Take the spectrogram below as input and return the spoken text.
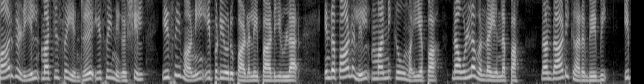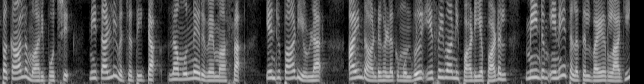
மார்கழியில் மச்சிசை என்ற இசை நிகழ்ச்சியில் இசைவாணி இப்படியொரு பாடலை பாடியுள்ளார். இந்த பாடலில் மன்னிக்கவும் ஐயப்பா நான் உள்ள வந்தா என்னப்பா? நான் தாடிக்காரன் பேபி. இப்ப காலம் மாறிப்போச்சு. நீ தள்ளி வச்ச தீட்டா நான் முன்னேறுவேன் மாசா என்று பாடியுள்ளார். ஐந்து ஆண்டுகளுக்கு முன்பு இசைவாணி பாடிய பாடல் மீண்டும் இணையதளத்தில் வைரலாகி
